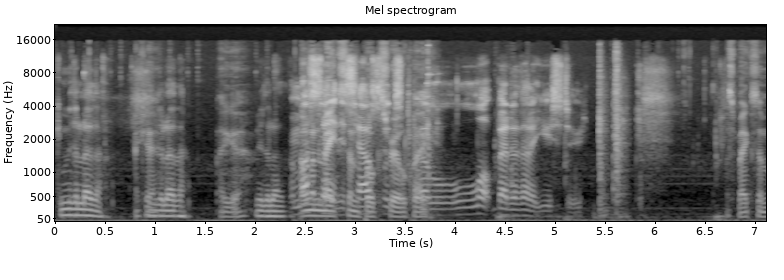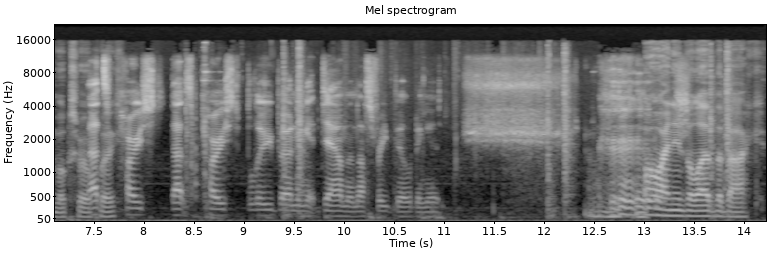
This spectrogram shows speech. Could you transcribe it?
Give me the leather. Okay, Give me the leather. there you go. Give me the leather. I I'm must gonna say, make this some house books real looks quick. a lot better than it used to. Let's make some books real That's quick. post. That's post blue burning it down and us rebuilding it. Oh, I need the leather back.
